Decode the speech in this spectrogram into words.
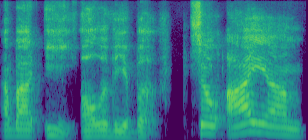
How about e all of the above? So i um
